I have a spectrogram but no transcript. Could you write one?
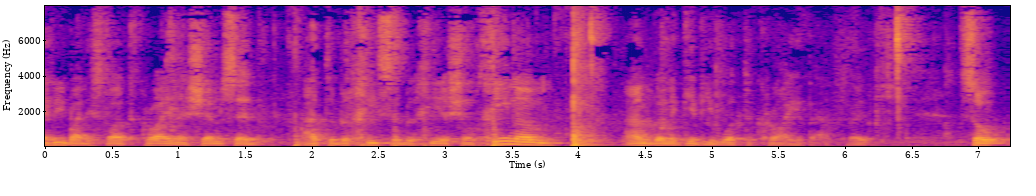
everybody started to cry, and Hashem said, "Ata bechisa bechia shel chinam." I'm going to give you what to cry about, right? So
